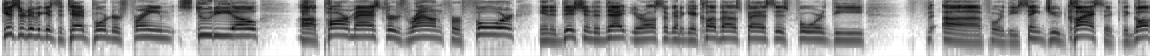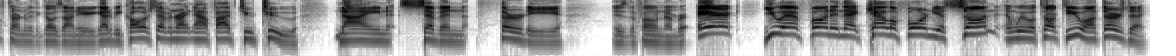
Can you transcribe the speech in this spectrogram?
gift certificates to Ted Porter's Frame Studio, uh, Par Masters round for four. In addition to that, you're also going to get clubhouse passes for the uh, for the St. Jude Classic, the golf tournament that goes on here. You got to be caller 7 right now, 522-9730 is the phone number. Eric, you have fun in that California sun, and we will talk to you on Thursday.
